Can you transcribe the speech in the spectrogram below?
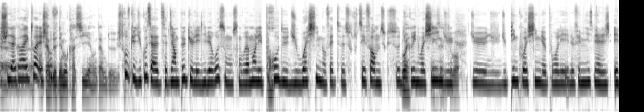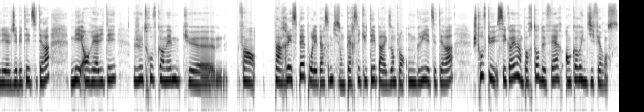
je suis d'accord avec toi. Euh, En et je termes de démocratie, en termes de. je trouve que du coup, ça, ça dit un peu que les libéraux sont, sont vraiment les pros de- du washing, en fait, euh, sous toutes ses formes, que ce soit du Ouais, greenwashing, du, du, du, du pinkwashing pour les, le féminisme et, les LGBT, etc. Mais en réalité, je trouve quand même que, euh, enfin, par respect pour les personnes qui sont persécutées, par exemple en Hongrie, etc., je trouve que c'est quand même important de faire encore une différence.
